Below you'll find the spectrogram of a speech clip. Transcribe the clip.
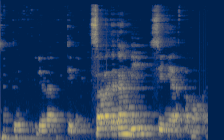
Satu, dua, tiga. Selamat datang di Senior Among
